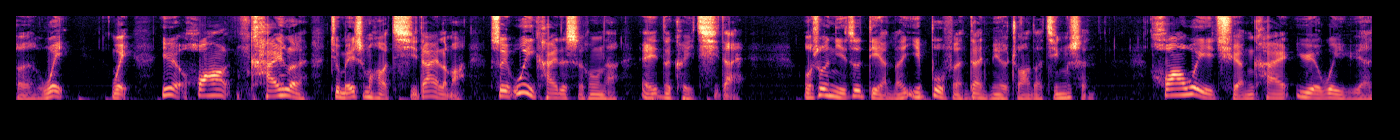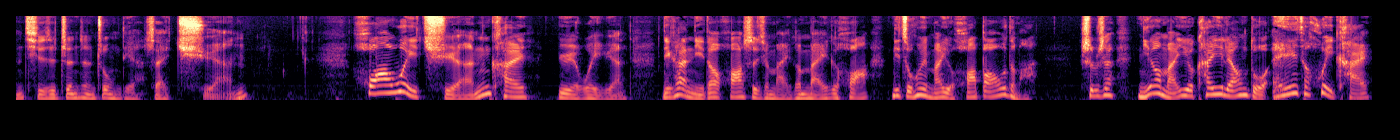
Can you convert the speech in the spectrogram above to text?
呃，未未，因为花开了就没什么好期待了嘛，所以未开的时候呢，哎，那可以期待。我说你只点了一部分，但你没有抓到精神。花未全开，月未圆，其实真正重点在全。花未全开，月未圆。你看，你到花市去买个买一个花，你总会买有花苞的嘛，是不是？你要买有开一两朵，哎，它会开，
